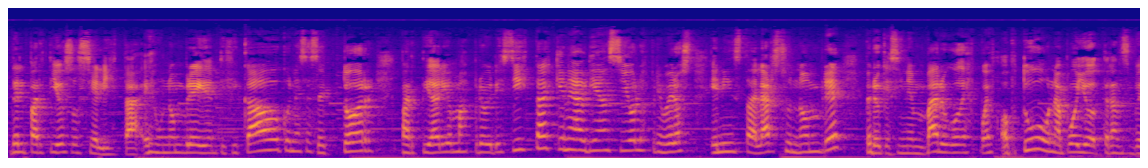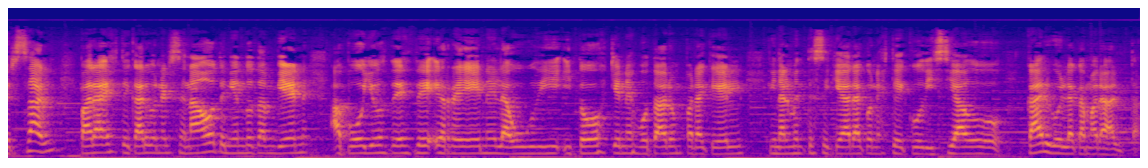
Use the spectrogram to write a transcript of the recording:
del Partido Socialista. Es un hombre identificado con ese sector partidario más progresista, quienes habrían sido los primeros en instalar su nombre, pero que sin embargo embargo, después obtuvo un apoyo transversal para este cargo en el Senado, teniendo también apoyos desde RN, la UDI y todos quienes votaron para que él finalmente se quedara con este codiciado cargo en la Cámara Alta.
